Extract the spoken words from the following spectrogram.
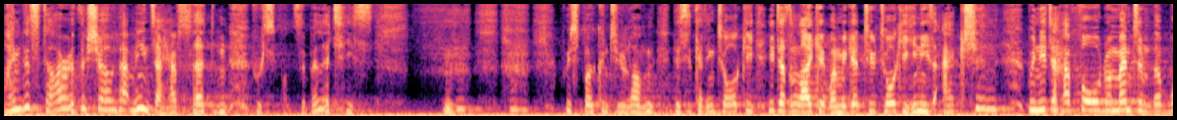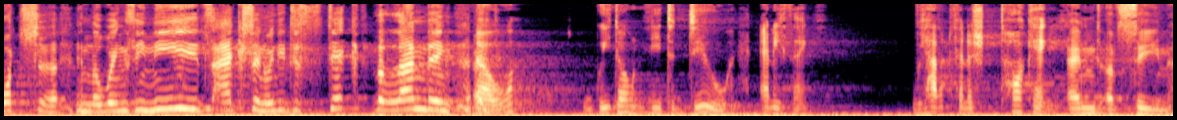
I'm the star of the show, and that means I have certain responsibilities. We've spoken too long. This is getting talky. He doesn't like it when we get too talky. He needs action. We need to have forward momentum. The watcher in the wings, he needs action. We need to stick the landing. No, we don't need to do anything. We haven't finished talking. End of scene.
